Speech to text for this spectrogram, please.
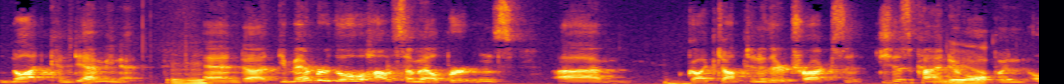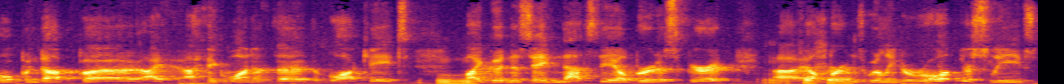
not condemning it. Mm-hmm. And uh, do you remember though how some Albertans um, got jumped into their trucks and just kind of opened opened up? Uh, I, I, think one of the, the blockades. Mm-hmm. My goodness, Aidan, that's the Alberta spirit. Uh, Albertans sure. willing to roll up their sleeves,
